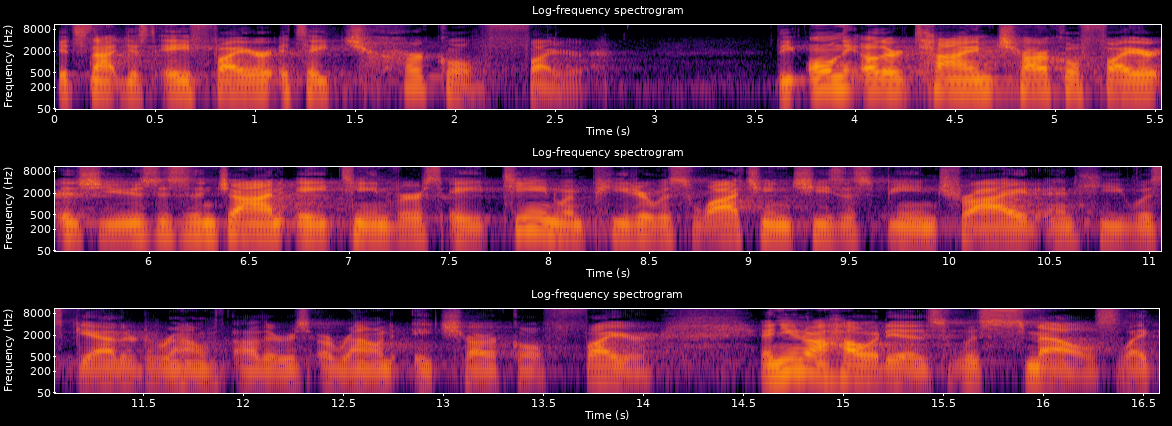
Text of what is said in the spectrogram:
it's not just a fire, it's a charcoal fire. The only other time charcoal fire is used is in John 18, verse 18, when Peter was watching Jesus being tried and he was gathered around with others around a charcoal fire. And you know how it is with smells. Like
